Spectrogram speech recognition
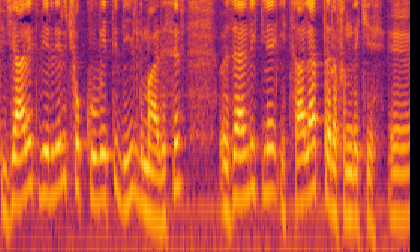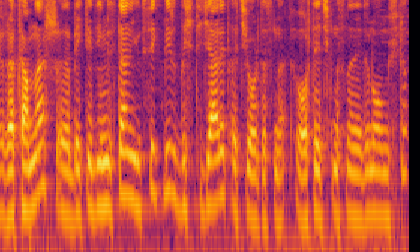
ticaret verileri çok kuvvetli değildi maalesef. Özellikle ithalat tarafındaki e, rakamlar e, beklediğimizden yüksek bir dış ticaret açığı ortasına ortaya çıkmasına neden olmuştu.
